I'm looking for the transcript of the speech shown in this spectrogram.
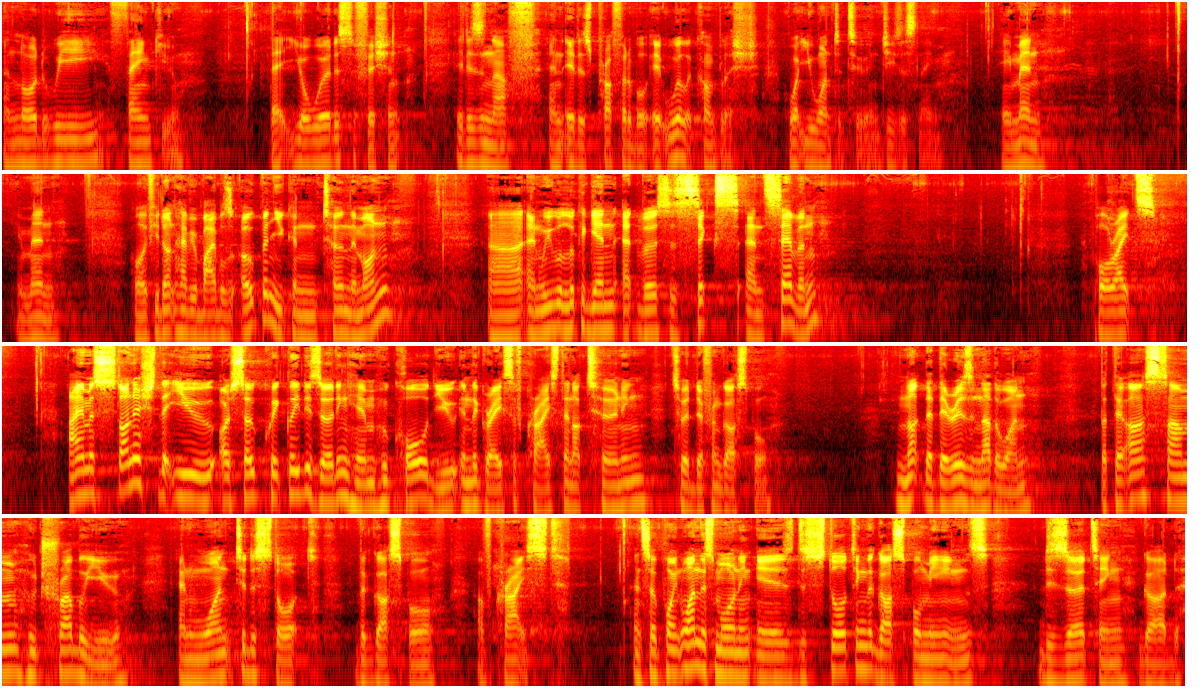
And Lord, we thank you that your word is sufficient, it is enough, and it is profitable. It will accomplish what you want it to. In Jesus' name, amen. Amen. Well, if you don't have your Bibles open, you can turn them on. Uh, and we will look again at verses 6 and 7 Paul writes, I am astonished that you are so quickly deserting him who called you in the grace of Christ and are turning to a different gospel. Not that there is another one, but there are some who trouble you and want to distort the gospel of Christ. And so, point one this morning is distorting the gospel means deserting God.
